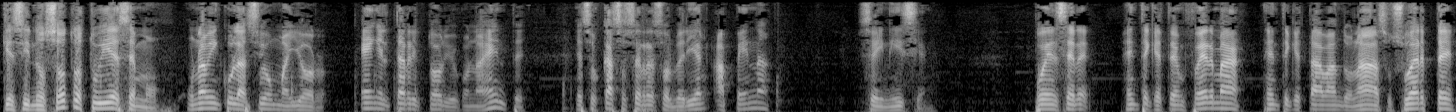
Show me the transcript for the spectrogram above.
que si nosotros tuviésemos una vinculación mayor en el territorio con la gente, esos casos se resolverían apenas se inician. Pueden ser gente que está enferma, gente que está abandonada a su suerte,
